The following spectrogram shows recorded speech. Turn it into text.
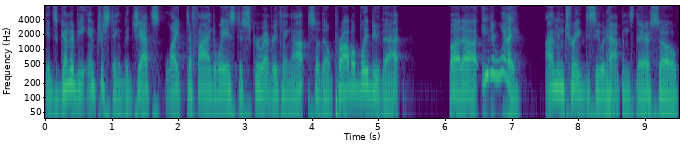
it's going to be interesting. The Jets like to find ways to screw everything up, so they'll probably do that. But uh, either way, I'm intrigued to see what happens there. So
